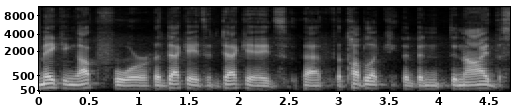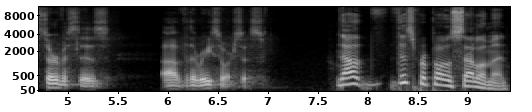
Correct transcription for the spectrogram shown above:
making up for the decades and decades that the public had been denied the services of the resources. Now, this proposed settlement,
